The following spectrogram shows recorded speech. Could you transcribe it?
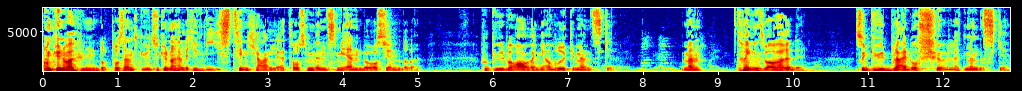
han kunne være 100% Gud, så kunne han heller ikke vist sin kjærlighet til oss mens vi enda var syndere. For Gud var avhengig av å bruke mennesket. Men det var ingen som var verdig. Så Gud blei da sjøl et menneske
